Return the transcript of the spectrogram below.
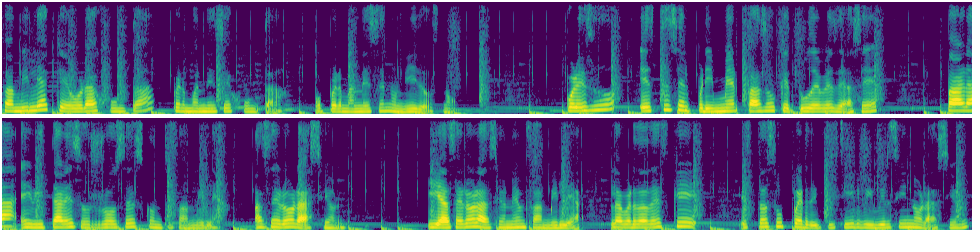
familia que ora junta permanece junta o permanecen unidos, ¿no? Por eso este es el primer paso que tú debes de hacer para evitar esos roces con tu familia, hacer oración y hacer oración en familia. La verdad es que está súper difícil vivir sin oración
